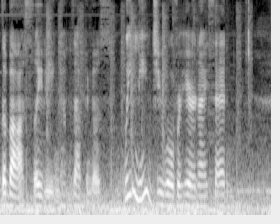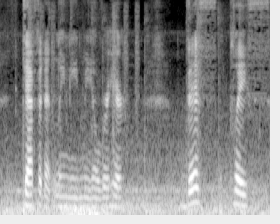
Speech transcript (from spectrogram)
the boss lady comes up and goes, We need you over here. And I said, Definitely need me over here. This place.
